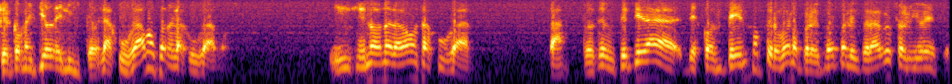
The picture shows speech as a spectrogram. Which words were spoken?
que cometió delitos? ¿La juzgamos o no la juzgamos? Y dice, no, no la vamos a juzgar. Entonces usted queda descontento, pero bueno, pero el cuerpo electoral resolvió eso.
